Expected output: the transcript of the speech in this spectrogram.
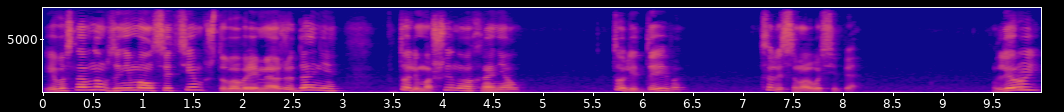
и в основном занимался тем, что во время ожидания то ли машину охранял, то ли Дэйва, то ли самого себя. Лерой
